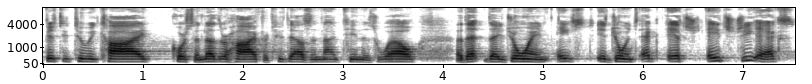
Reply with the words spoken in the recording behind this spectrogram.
52 week high. Of course, another high for 2019 as well. Uh, that they join H, it joins H, HGX,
